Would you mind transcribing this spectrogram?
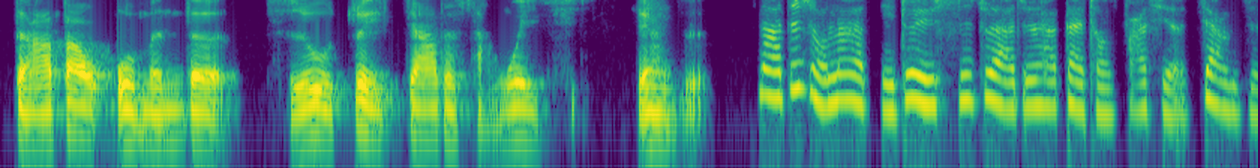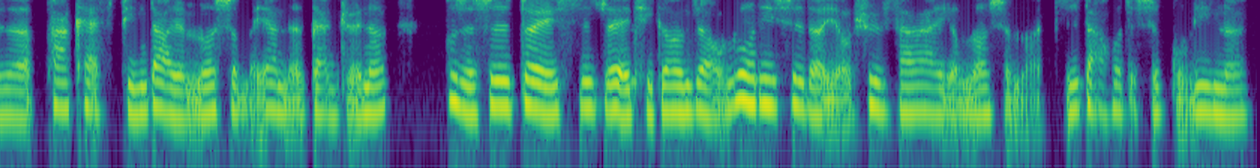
达到我们的食物最佳的赏味期，这样子。那志崇，那你对于思缀啊，就是他带头发起了这样子的 Podcast 频道，有没有什么样的感觉呢？或者是对思缀提供这种落地式的永续方案，有没有什么指导或者是鼓励呢？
